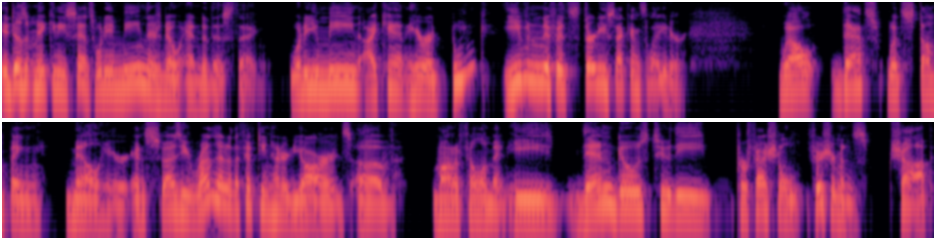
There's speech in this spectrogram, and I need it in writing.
It doesn't make any sense. What do you mean there's no end to this thing? What do you mean I can't hear a twink, even if it's 30 seconds later? Well, that's what's stumping Mel here. And so as he runs out of the 1500 yards of monofilament, he then goes to the professional fisherman's shop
